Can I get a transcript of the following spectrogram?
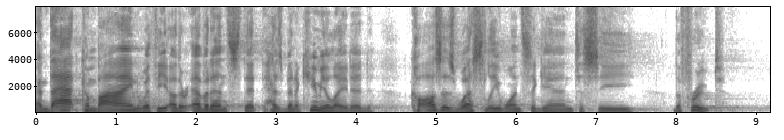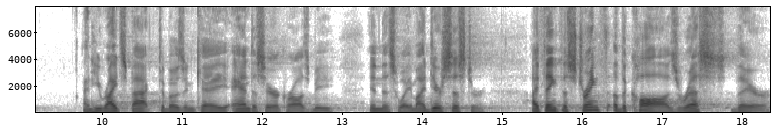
And that, combined with the other evidence that has been accumulated, causes Wesley once again to see the fruit. And he writes back to Bosanquet and to Sarah Crosby in this way My dear sister, I think the strength of the cause rests there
